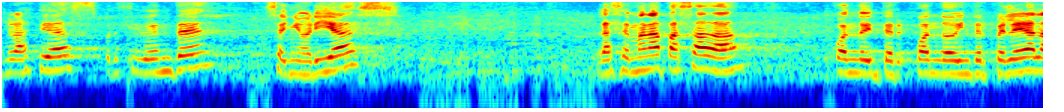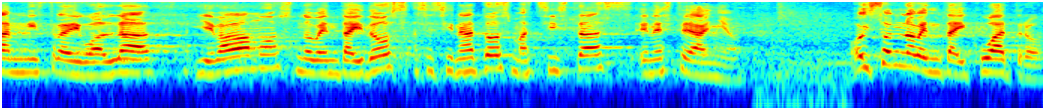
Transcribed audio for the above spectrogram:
Gracias, presidente. Señorías, la semana pasada, cuando, cuando, interpelé a la ministra de Igualdad, llevábamos 92 asesinatos machistas en este año. Hoy son 94.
